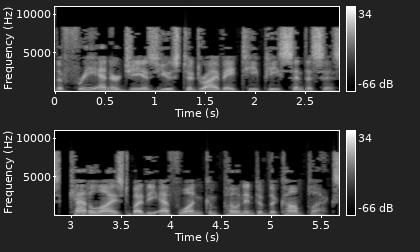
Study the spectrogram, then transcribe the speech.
The free energy is used to drive ATP synthesis, catalyzed by the F1 component of the complex.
